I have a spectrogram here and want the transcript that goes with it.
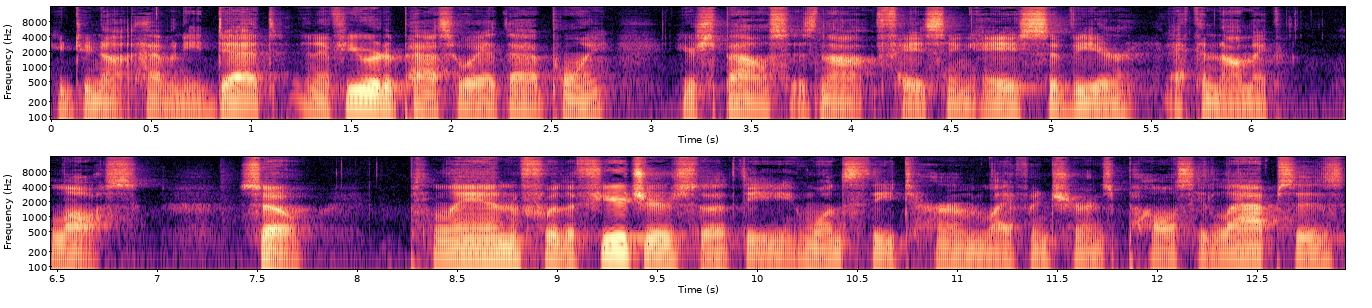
you do not have any debt, and if you were to pass away at that point, your spouse is not facing a severe economic loss. So, plan for the future so that the once the term life insurance policy lapses,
